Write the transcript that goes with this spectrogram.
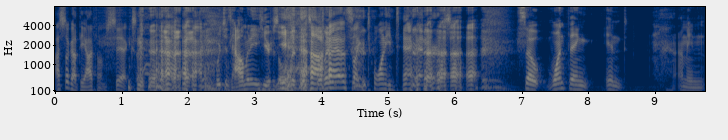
"I still got the iPhone 6." which is how many years old at this point? it's like 2010 or something. so one thing, and I mean,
